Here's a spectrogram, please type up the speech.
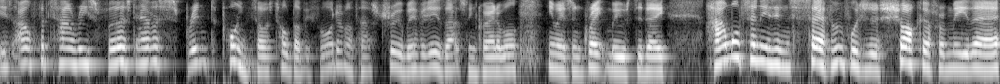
is Alpha Tauri's first ever sprint points. I was told that before. I don't know if that's true, but if it is, that's incredible. He made some great moves today. Hamilton is in seventh, which is a shocker from me there.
